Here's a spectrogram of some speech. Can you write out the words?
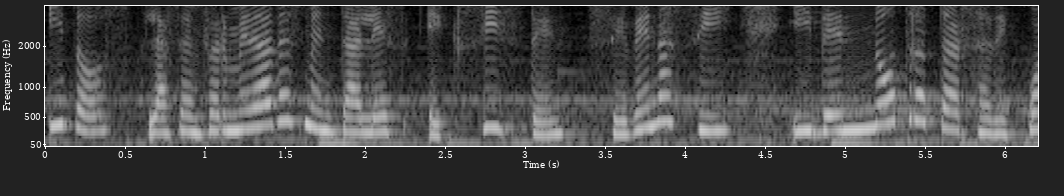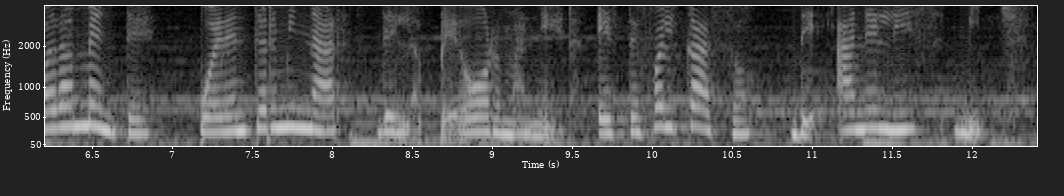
Y dos, las enfermedades mentales existen, se ven así y de no tratarse adecuadamente pueden terminar de la peor manera. Este fue el caso de Annelies Mitchell.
